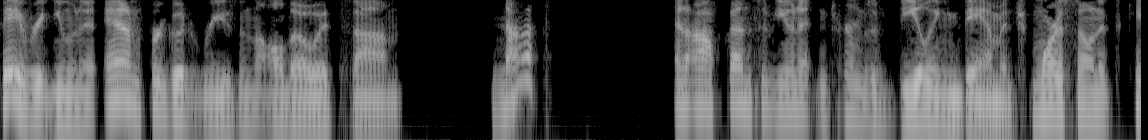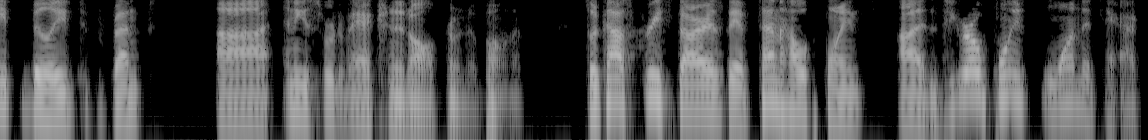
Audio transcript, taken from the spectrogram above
favorite unit, and for good reason, although it's, um, not an offensive unit in terms of dealing damage, more so in its capability to prevent, uh, any sort of action at all from an opponent. So it costs three stars. They have 10 health points, uh, 0.1 attack,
